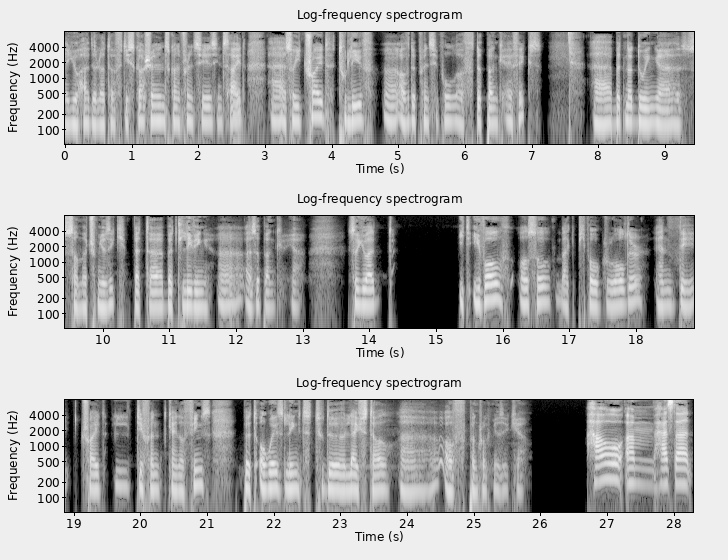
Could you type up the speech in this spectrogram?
you had a lot of discussions, conferences inside. so he tried to live of the principle of the punk ethics. but not doing so much music, but but living as a punk, yeah. So you had it evolved also, like people grew older and they tried different kind of things, but always linked to the lifestyle uh, of punk rock music. Yeah. How um, has that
